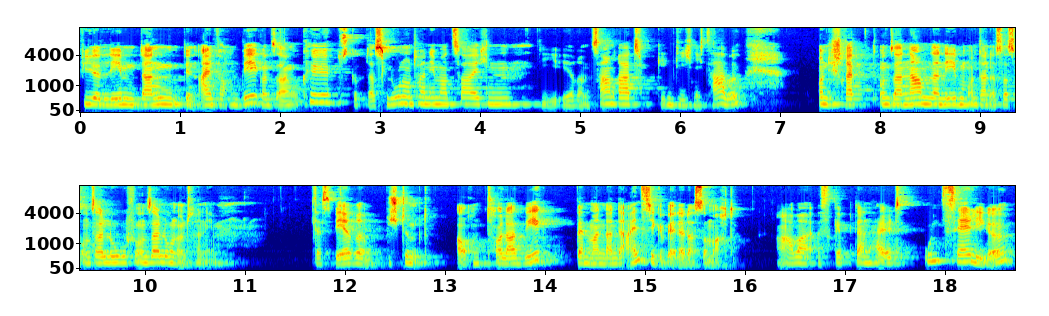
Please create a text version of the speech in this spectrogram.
Viele nehmen dann den einfachen Weg und sagen, okay, es gibt das Lohnunternehmerzeichen, die Ehre im Zahnrad, gegen die ich nichts habe. Und ich schreibe unseren Namen daneben und dann ist das unser Logo für unser Lohnunternehmen. Das wäre bestimmt auch ein toller Weg, wenn man dann der Einzige wäre, der das so macht. Aber es gibt dann halt unzählige,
